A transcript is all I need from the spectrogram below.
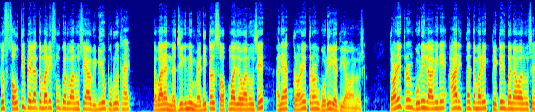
તો સૌથી પહેલાં તમારે શું કરવાનું છે? આ વીડિયો પૂરો થાય. તમારા નજીકની મેડિકલ શોપમાં જવાનું છે અને આ ત્રણે ત્રણ ગોળી લેતી આવવાનું છે. ત્રણે ત્રણ ગોળી લાવીને આ રીતના તમારે એક પેકેજ બનાવવાનું છે.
